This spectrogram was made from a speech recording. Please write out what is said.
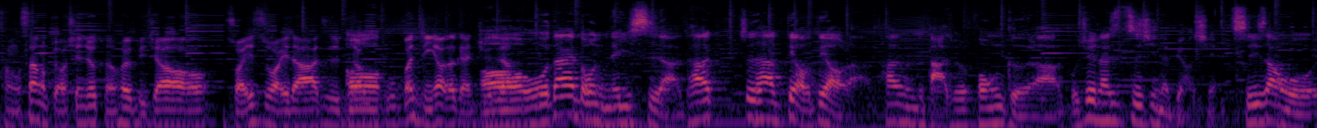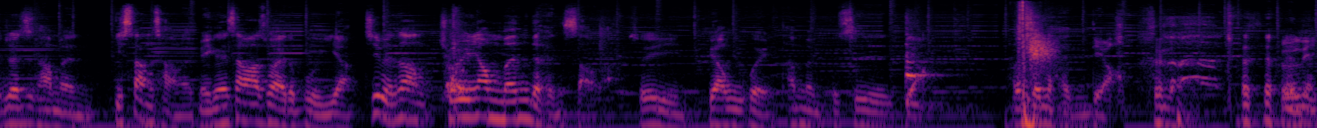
场上的表现就可能会比较拽拽的啊，就是比较哦无关紧要的感觉这哦，我大概懂你的意思啊。他就是他的调调啦，他们的打球风格啦，我觉得那是自信的表现。实际上，我认识他们一上场了，每个人散发出来都不一样。基本上球员要闷的很少啦，所以不要误会，他们不是屌，他真的很屌，真的合理。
